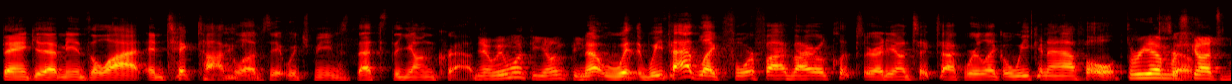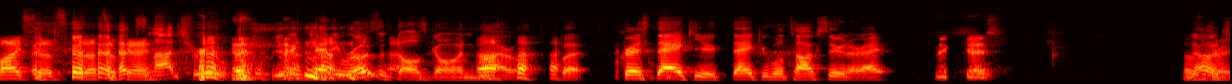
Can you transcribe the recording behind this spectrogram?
Thank you. That means a lot. And TikTok Thank loves you. it, which means that's the young crowd. Yeah, we want the young people. No, we, have had like four or five viral clips already on TikTok. We're like a week and a half old. Three of them so. are Scott's biceps, but that's okay. that's not true. Even Kenny Rosenthal's going viral. But Chris, thank you. Thank you. We'll talk soon, all right? Thanks, guys no,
